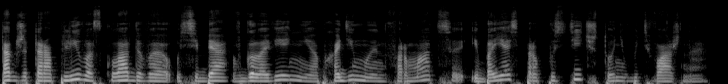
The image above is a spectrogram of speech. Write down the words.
также торопливо складывая у себя в голове необходимую информацию и боясь пропустить что-нибудь важное.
